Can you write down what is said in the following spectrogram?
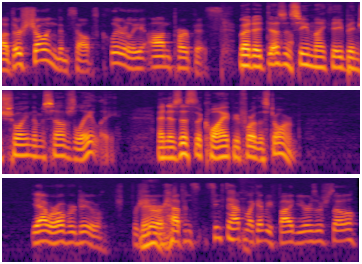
Uh, they're showing themselves clearly on purpose. But it doesn't seem like they've been showing themselves lately. And is this the quiet before the storm? Yeah, we're overdue for yeah. sure. It happens seems to happen like every five years or so.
